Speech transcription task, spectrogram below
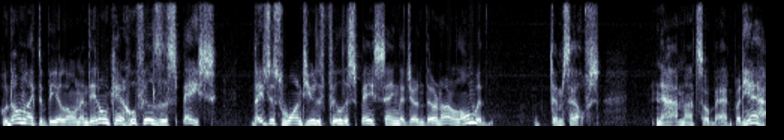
who don't like to be alone and they don't care who fills the space? They just want you to fill the space, saying that they're not alone with themselves. Nah, I'm not so bad. But yeah,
